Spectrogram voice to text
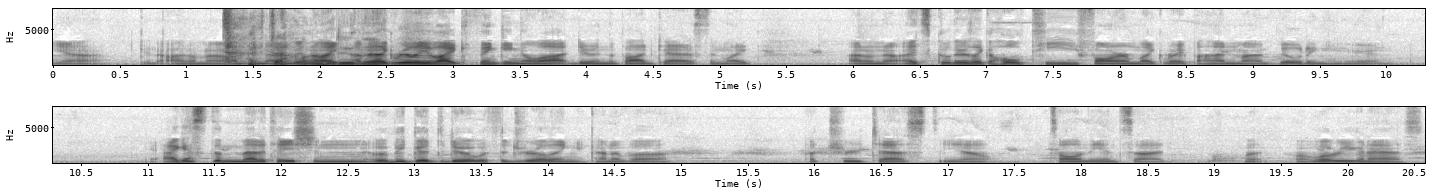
yeah. You know, I don't know. I've been, I've been like, I've been like really like thinking a lot doing the podcast and like I don't know. It's cool. There's like a whole tea farm like right behind my building here, and I guess the meditation it would be good to do it with the drilling, kind of a a true test. You know, it's all on the inside. But uh, what were you gonna ask?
